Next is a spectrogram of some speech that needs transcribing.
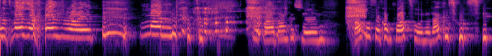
Das weiß doch kein Schwein. Mann! Super, danke schön. Auch aus der Komfortzone, danke Susi.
